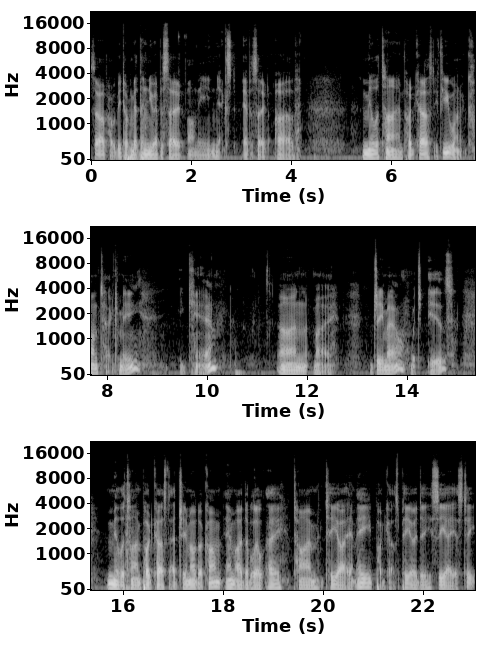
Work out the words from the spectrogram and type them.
So I'll probably be talking about the new episode on the next episode of Miller Time podcast. If you want to contact me, you can on my Gmail, which is millertimepodcast at gmail.com, M-I-L-L-A, time, T-I-M-E, podcast, P-O-D-C-A-S-T,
